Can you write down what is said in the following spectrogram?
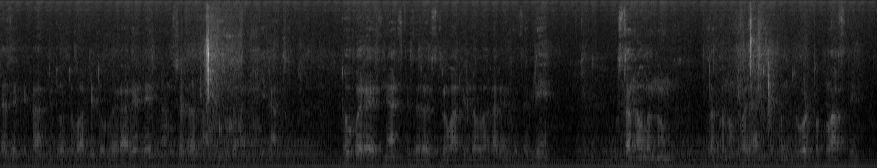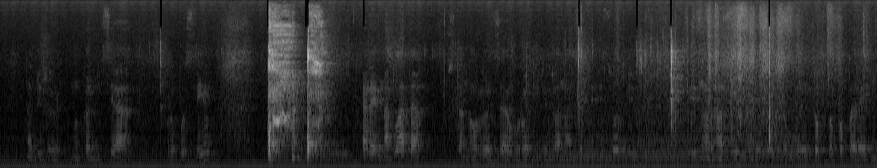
та ЖКХ підготувати договір оренди на лише зазначену земельну ділянку. То в Березнянській зареєструвати договір оренди землі установленому законом порядку. Контроль покласти на бюджетну комісію. Пропустив. Орендна плата встановлюється у розмірі 12% від нормативної грошової. Тобто попереднім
